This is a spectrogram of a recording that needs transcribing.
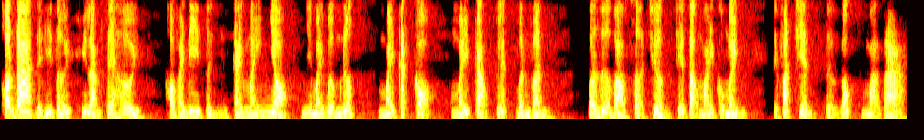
Honda để đi tới khi làm xe hơi, họ phải đi từ những cái máy nhỏ như máy bơm nước, máy cắt cỏ, máy cào tuyết vân vân và dựa vào sở trường chế tạo máy của mình để phát triển từ gốc mà ra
